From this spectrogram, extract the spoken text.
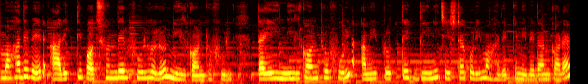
মহাদেবের আরেকটি পছন্দের ফুল হলো নীলকণ্ঠ ফুল। তাই এই নীলকণ্ঠ ফুল আমি প্রত্যেক দিনই চেষ্টা করি মহাদেবকে নিবেদন করার।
